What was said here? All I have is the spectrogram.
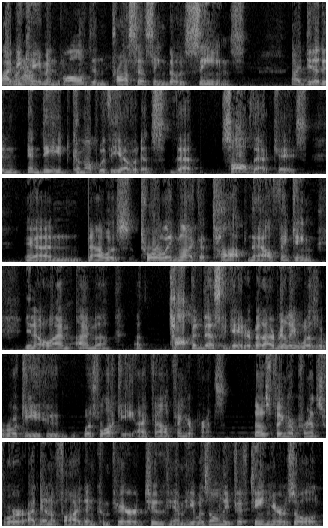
I wow. became involved in processing those scenes. I did in, indeed come up with the evidence that solved that case. And I was twirling like a top now, thinking, you know, I'm I'm a, top investigator, but I really was a rookie who was lucky. I found fingerprints. Those fingerprints were identified and compared to him. He was only 15 years old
